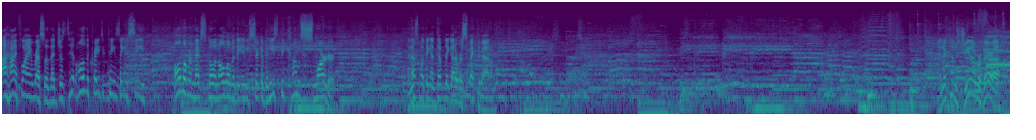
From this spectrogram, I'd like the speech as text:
a high flying wrestler that just did all the crazy things that you see all over Mexico and all over the indie circuit, but he's become smarter. And that's one thing I definitely got to respect about him. And here comes Gino Rivera.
